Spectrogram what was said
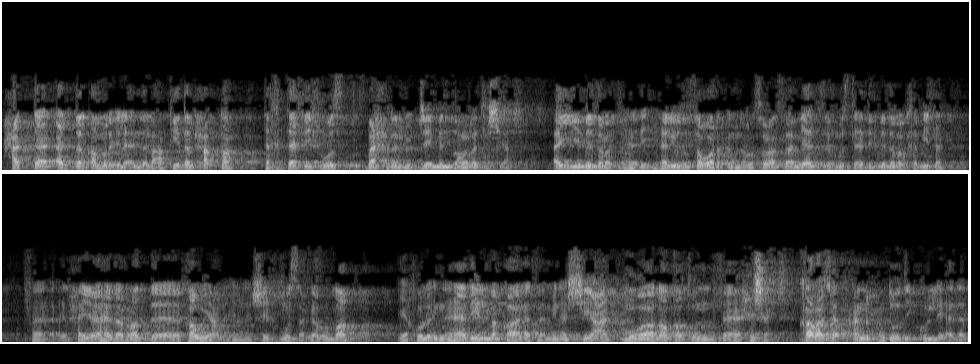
حتى أدى الأمر إلى أن العقيدة الحقة تختفي في وسط بحر اللجي من ضلالات الشيعة. أي بذرة هذه؟ هل يتصور أن الرسول عليه السلام يجزر مثل هذه البذرة الخبيثة؟ فالحقيقة هذا الرد قوي يعني الشيخ موسى جار الله يقول إن هذه المقالة من الشيعة مغالطة فاحشة خرجت عن حدود كل أدب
